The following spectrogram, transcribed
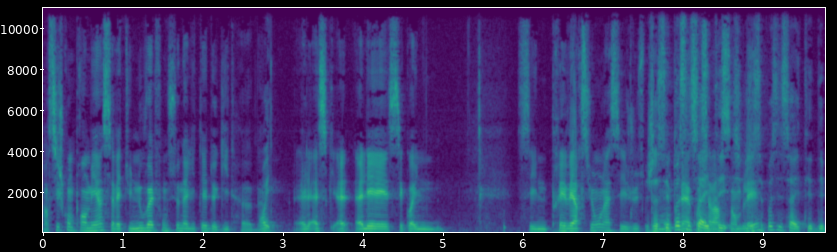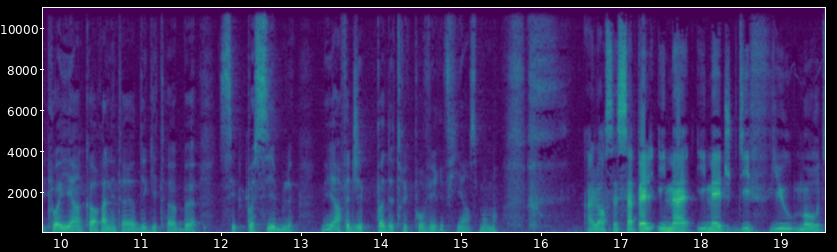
Alors, si je comprends bien, ça va être une nouvelle fonctionnalité de GitHub. Oui. Elle, est-ce elle est... C'est quoi une... C'est une préversion là, c'est juste. Je sais pas si ça, a été. Je sais pas si ça a été déployé encore à l'intérieur de GitHub. C'est possible, mais en fait, j'ai pas de truc pour vérifier en ce moment. Alors ça s'appelle Image Diff View Modes.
